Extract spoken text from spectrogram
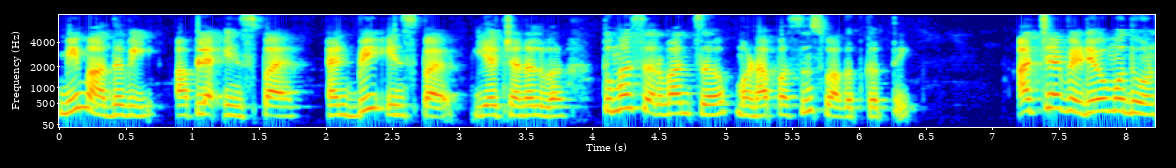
मी माधवी आपल्या इन्स्पायर अँड बी इन्स्पायर या चॅनलवर तुम्हा सर्वांचं मनापासून स्वागत करते. आजच्या व्हिडिओमधून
